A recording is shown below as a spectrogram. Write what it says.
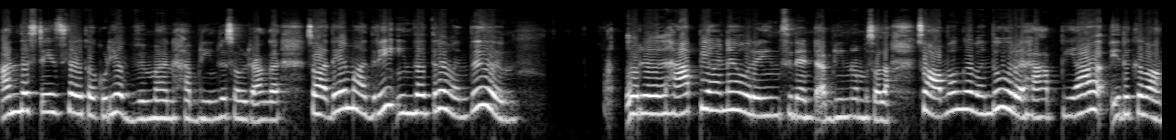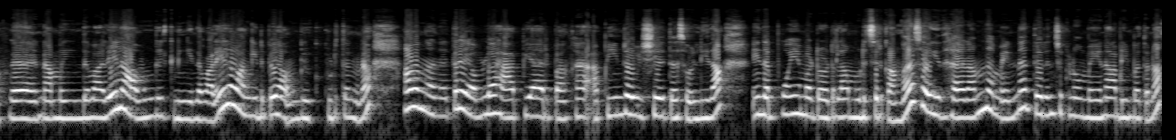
அந்த ஸ்டேஜில் இருக்கக்கூடிய விமன் அப்படின்ட்டு சொல்கிறாங்க ஸோ அதே மாதிரி இந்த இடத்துல வந்து ஒரு ஹாப்பியான ஒரு இன்சிடெண்ட் அப்படின்னு நம்ம சொல்லலாம். ஸோ அவங்க வந்து ஒரு ஹாப்பியாக இருக்குவாங்க. நம்ம இந்த வலையில் அவங்களுக்கு நீங்கள் இந்த வலையில் வாங்கிட்டு போய் அவங்களுக்கு கொடுத்தீங்கன்னா அவங்க அந்த இடத்துல எவ்வளோ ஹாப்பியாக இருப்பாங்க அப்படின்ற விஷயத்த சொல்லி தான் இந்த போயமை டோட்டலாக முடிச்சிருக்காங்க. ஸோ இதில் நம்ம நம்ம என்ன தெரிஞ்சுக்கணும் மெயினாக அப்படின்னு பார்த்தோம்னா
